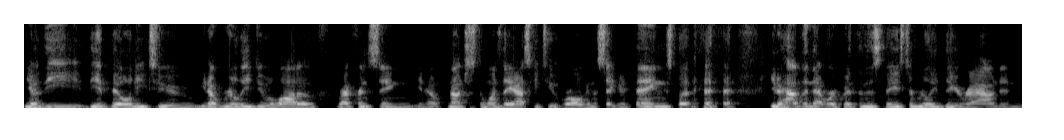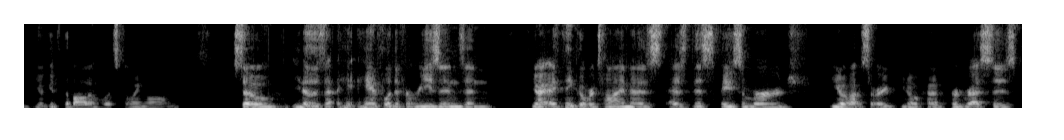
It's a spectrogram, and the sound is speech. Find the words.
you know the the ability to you know really do a lot of referencing you know not just the ones they ask you to who are all going to say good things but you know have the network within the space to really dig around and you know get to the bottom of what's going on so you know there's a handful of different reasons and you know i think over time as as this space emerge you know uh, sorry you know kind of progresses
